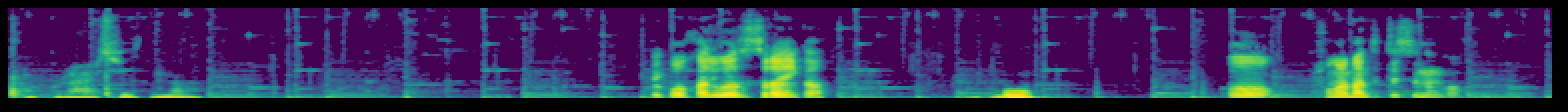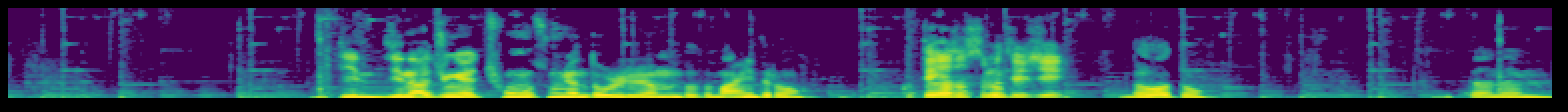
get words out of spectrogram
그걸 할 수 있나 내거 가지고 가서 쓰라니까? 뭐 어, 총알 만들 때 쓰는 거. 니, 니 나중에 총 숙련도 올리려면 너도 많이 들어 그때 가서 쓰면 어. 되지. 너도 일단은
